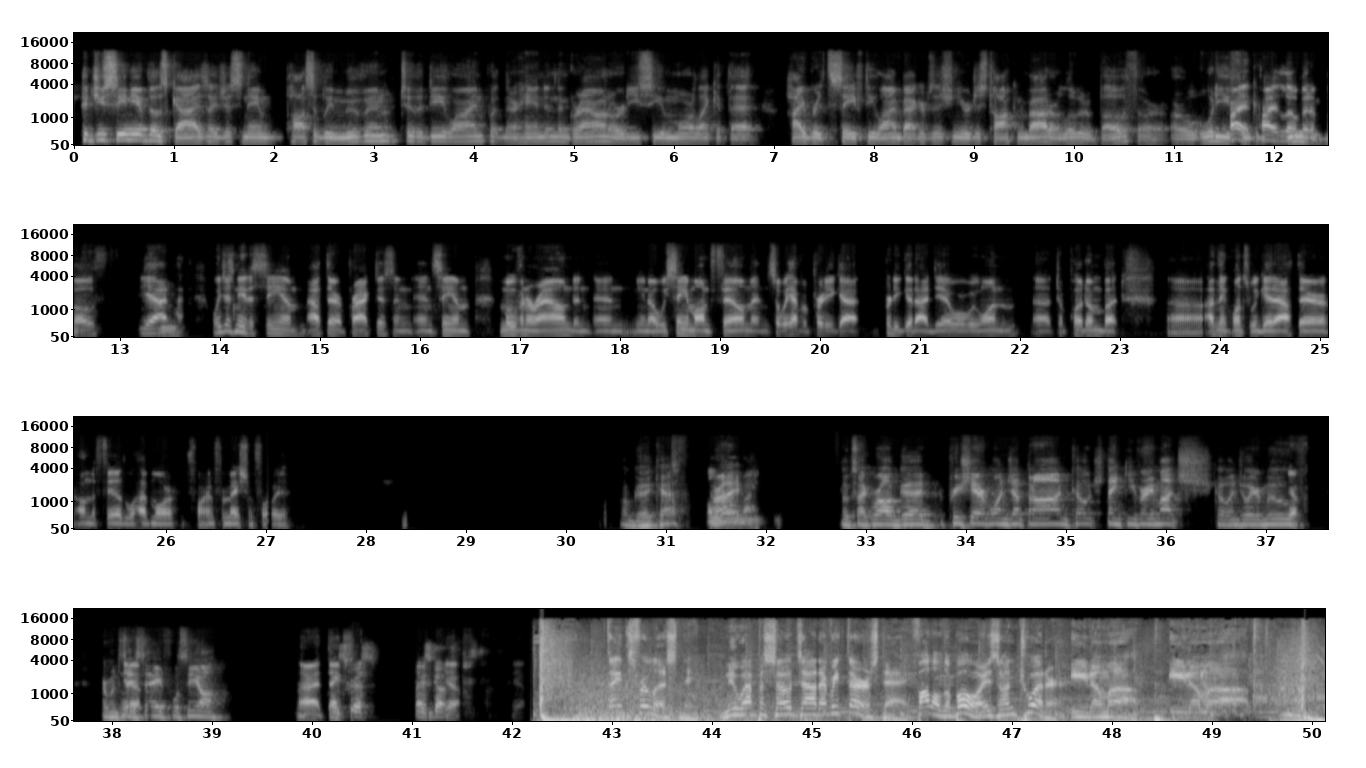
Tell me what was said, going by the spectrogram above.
Could you see any of those guys I just named possibly moving to the D line, putting their hand in the ground, or do you see them more like at that hybrid safety linebacker position you were just talking about, or a little bit of both, or or what do you probably, think? Probably a little bit of both. Yeah, mm. we just need to see him out there at practice and and see him moving around, and and you know we see him on film, and so we have a pretty got pretty good idea where we want him uh, to put him. But uh, I think once we get out there on the field, we'll have more more information for you. Oh, all good, Kev. All right. Looks like we're all good. Appreciate everyone jumping on. Coach, thank you very much. Go enjoy your move. Yep. Everyone stay Yep. safe. We'll see y'all. All right. Thanks, Chris. Thanks, Coach. Yep. Thanks for listening. New episodes out every Thursday. Follow the boys on Twitter. Eat 'em up. Eat 'em up.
